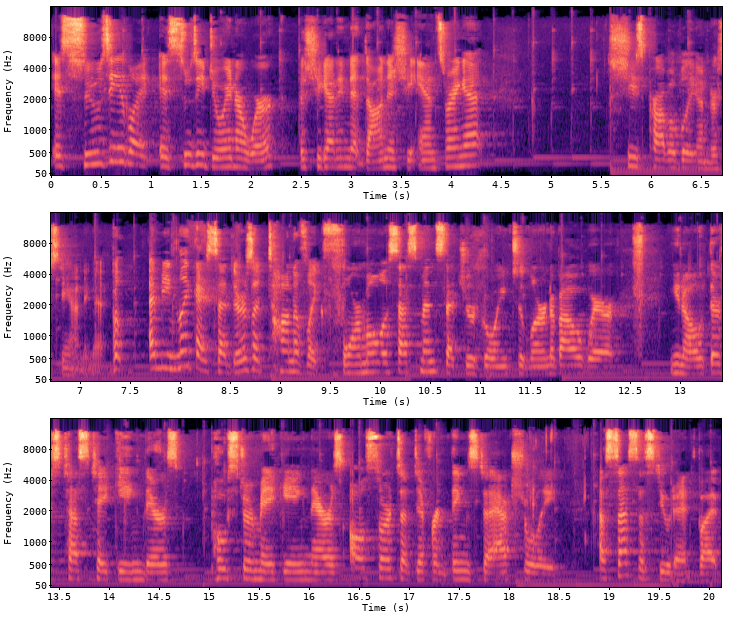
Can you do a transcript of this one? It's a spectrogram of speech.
is Susie like is Susie doing her work? Is she getting it done? Is she answering it? She's probably understanding it. But I mean, like I said, there's a ton of like formal assessments that you're going to learn about where, you know, there's test taking, there's poster making, there's all sorts of different things to actually assess a student. But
